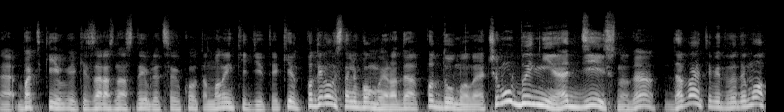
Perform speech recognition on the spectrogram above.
е, Батьків, які зараз нас дивляться, у кого там маленькі діти, які подивились на Любомира, да, подумали, а чому би ні? А дійсно, да? давайте відведемо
